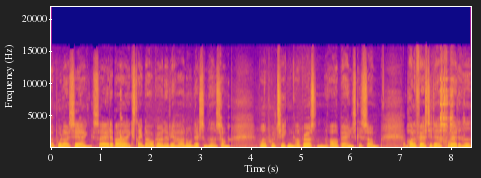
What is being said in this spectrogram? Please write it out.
øh, polarisering, så er det bare ekstremt afgørende, at vi har nogle virksomheder, som både politikken og børsen og Berlingske, som holder fast i deres troværdighed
